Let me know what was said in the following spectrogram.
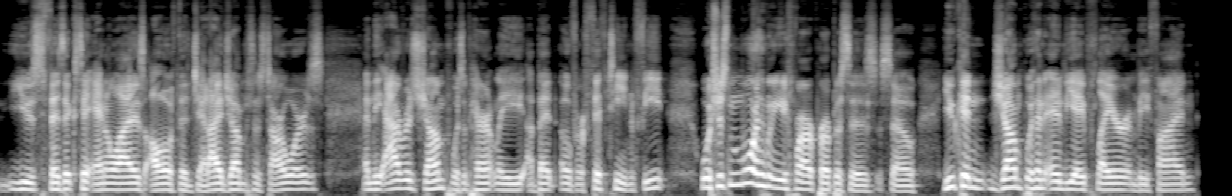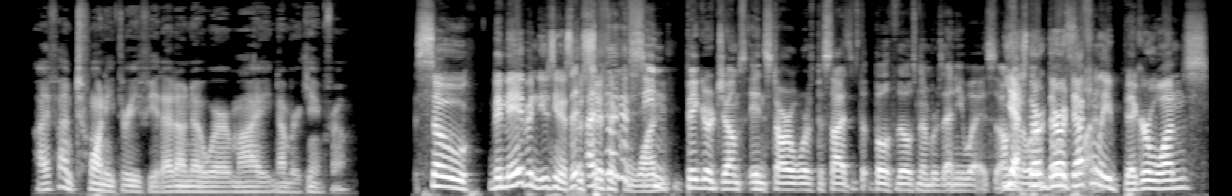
used physics to analyze all of the Jedi jumps in Star Wars, and the average jump was apparently a bit over 15 feet, which is more than we need for our purposes. So you can jump with an NBA player and be fine. I found 23 feet. I don't know where my number came from. So they may have been using a Th- I feel like I've one. seen bigger jumps in Star Wars besides th- both those numbers anyway. So I'm yes, there there are both slide. definitely bigger ones.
